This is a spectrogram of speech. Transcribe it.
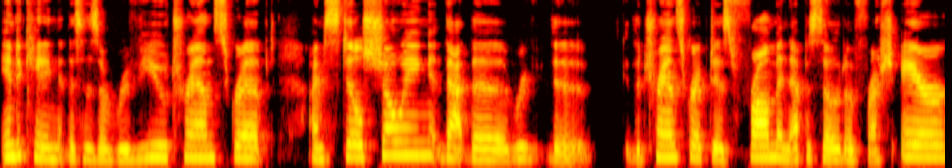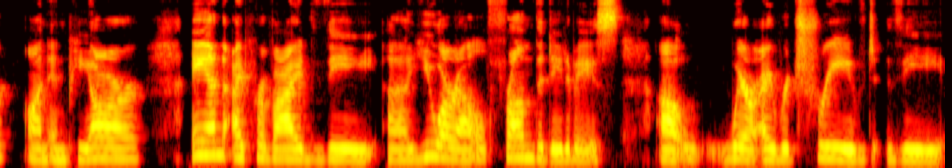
indicating that this is a review transcript. I'm still showing that the, the, the transcript is from an episode of Fresh Air on NPR, and I provide the uh, URL from the database uh, where I retrieved the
